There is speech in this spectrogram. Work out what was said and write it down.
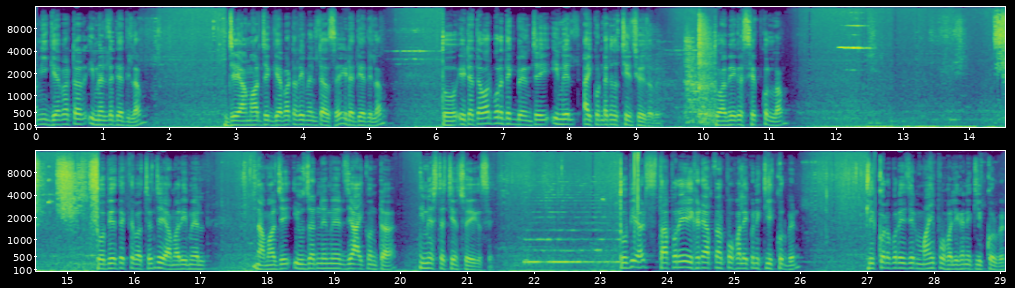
আমি গ্যাবাটার ইমেলটা দিয়ে দিলাম। যে আমার যে গ্যাবাটার ইমেলটা আছে, এটা দিয়ে দিলাম। তো এটা দেওয়ার পরে দেখবেন যে ইমেল আইকনটা কিন্তু চেঞ্জ হয়ে যাবে। তো আমি এখানে সেভ করলাম। তো বিয়ার দেখতে পাচ্ছেন যে আমার ইমেল আমার যে ইউজার নেমের যে আইকনটা ইমেজটা চেঞ্জ হয়ে গেছে। তো বিয়ার্স তারপরে এখানে আপনার প্রোফাইল আইকনে ক্লিক করবেন। ক্লিক করার পরে এই যে মাই প্রোফাইল এখানে ক্লিক করবেন।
